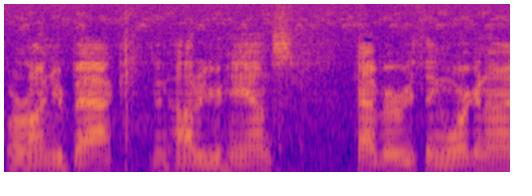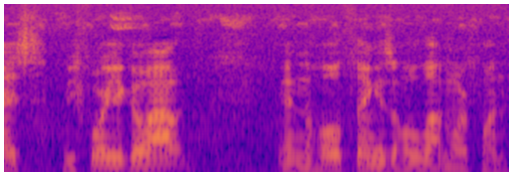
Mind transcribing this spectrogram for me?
or on your back and out of your hands. Have everything organized before you go out and the whole thing is a whole lot more fun.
